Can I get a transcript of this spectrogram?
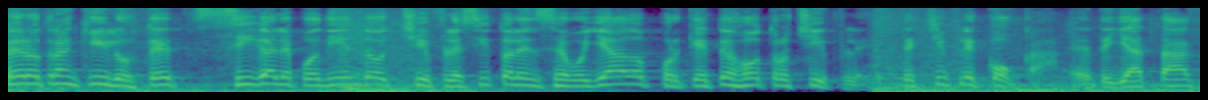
Pero tranquilo, usted sígale poniendo chiflecito al encebollado porque este es otro chifle. Este es chifle coca. Este ya está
